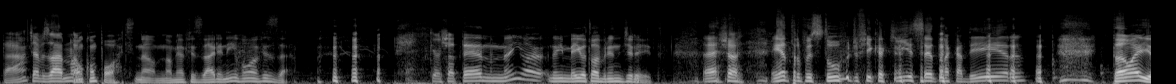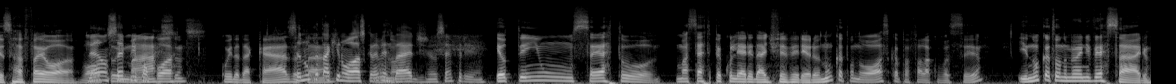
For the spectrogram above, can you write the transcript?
Tá? Te avisaram, não? Então comporte. Não, não me avisaram e nem vão avisar. Porque eu já até nem no e-mail eu tô abrindo direito. É, já entra pro estúdio, fica aqui, senta na cadeira. Então é isso, Rafael. Ó, volto Não, sempre em março, cuida da casa. Você nunca tá aqui no Oscar, é Não, não. verdade. Eu sempre. Eu tenho um certo, uma certa peculiaridade em fevereiro. Eu nunca tô no Oscar pra falar com você. E nunca tô no meu aniversário.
